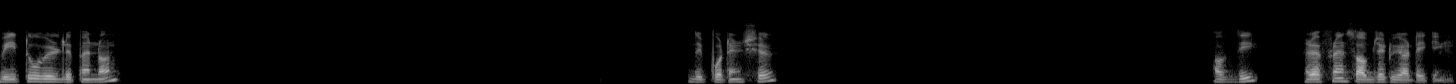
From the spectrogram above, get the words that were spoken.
v2 will depend on the potential of the reference object we are taking.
